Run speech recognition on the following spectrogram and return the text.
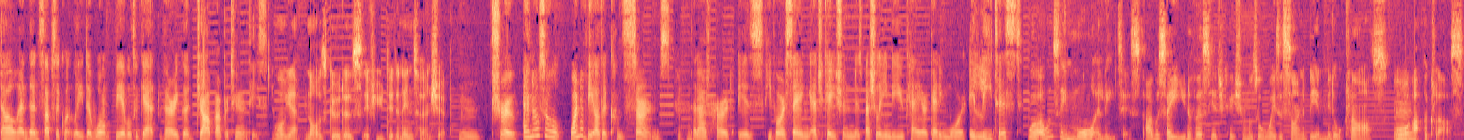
Oh, and then subsequently they won't be able to get very good job opportunities. Well, yeah, not as good as if you did an internship. Mm, true. And also, one of the other concerns mm-hmm. that I've heard is people are saying education, especially in the UK, are getting more elitist. Well, I wouldn't say more elitist. I would say university education was always a sign of being middle class or mm. upper class.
